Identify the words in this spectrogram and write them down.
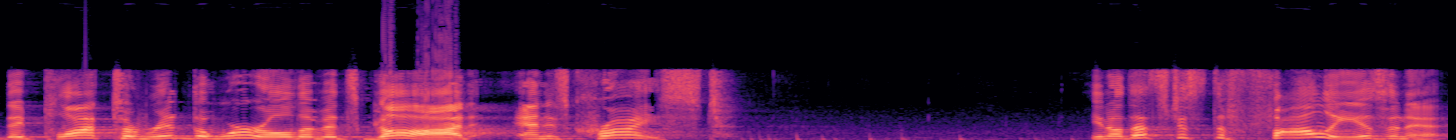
they plot to rid the world of its God and its Christ. You know, that's just the folly, isn't it?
